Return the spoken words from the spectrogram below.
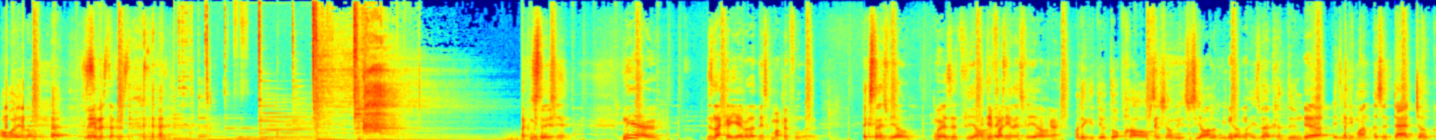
Oh, wat julle. Len, Rustig, rustig. rustig. Lekker met stres jy? Nee, ou. Dis lekker. Jy wil dit mens gemaklik voel, ou. Ek stres vir jou. Hoe is dit? Ja, Het jy ek van die- stres vir jou. Okay. Want ek het jou dop gehou op sosiale media, sosiale media, my huiswerk gedoen. Ja. En hierdie man is 'n dad joke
